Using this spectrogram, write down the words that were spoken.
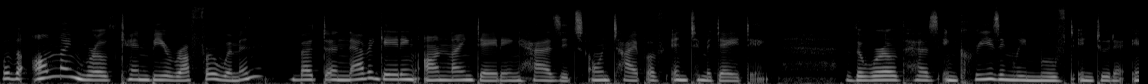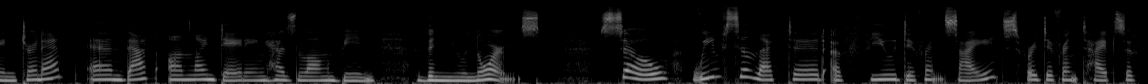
Well, the online world can be rough for women, but uh, navigating online dating has its own type of intimidating. The world has increasingly moved into the internet, and that online dating has long been the new norms. So, we've selected a few different sites for different types of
